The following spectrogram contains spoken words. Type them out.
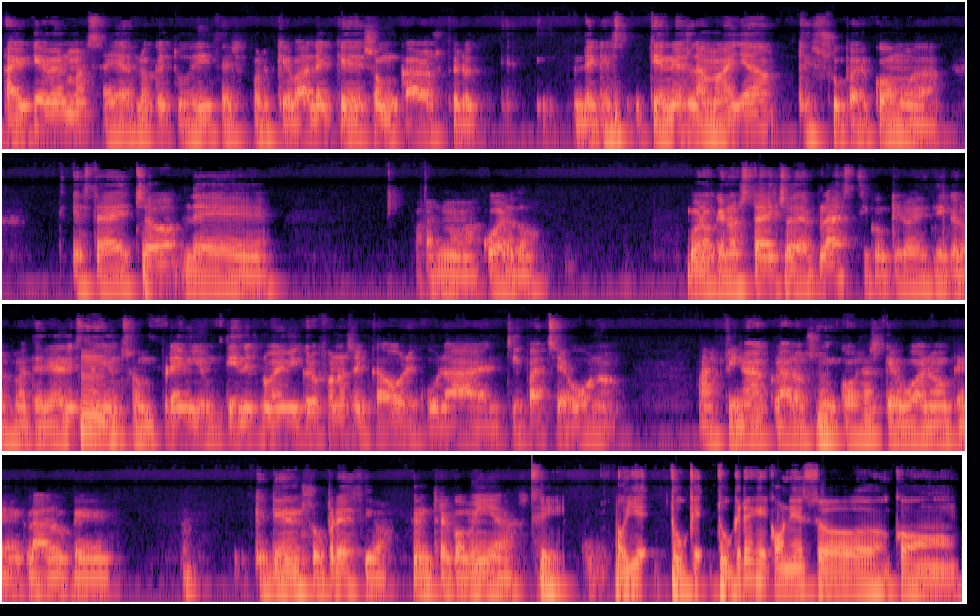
hay que ver más allá, es lo que tú dices, porque vale que son caros, pero de que tienes la malla que es súper cómoda. Está hecho de... no me acuerdo, bueno, que no está hecho de plástico, quiero decir que los materiales hmm. también son premium. Tienes nueve micrófonos en cada auricular, el chip H1. Al final, claro, son hmm. cosas que, bueno, que claro, que, que tienen su precio, entre comillas. Sí. Oye, ¿tú, ¿tú crees que con eso, con,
